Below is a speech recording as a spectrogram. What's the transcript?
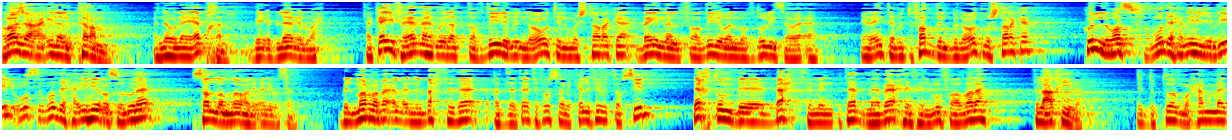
رجع إلى الكرم أنه لا يبخل بإبلاغ الوحي. فكيف يذهب إلى التفضيل بالنعوت المشتركة بين الفاضل والمفضول سواء؟ يعني أنت بتفضل بنعوت مشتركة؟ كل وصف مدح به جبريل وضح به رسولنا صلى الله عليه وسلم. بالمرة بقى لأن البحث ده قد لا تأتي فرصة نتكلم فيه بالتفصيل نختم ببحث من كتاب مباحث المفاضلة في العقيدة للدكتور محمد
